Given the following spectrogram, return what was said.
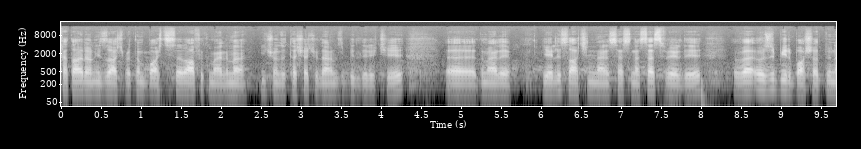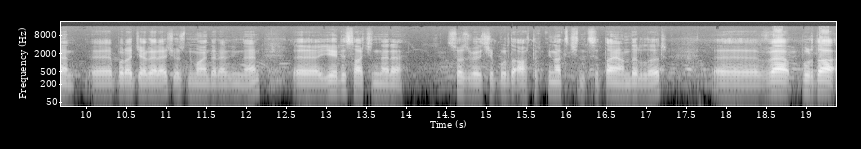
Xətai rayon icra hakimiyyətinin başçısı Rafiq müəllimə ilk öncə təşəkkürlərimizi bildiririk ki, deməli yerli sakinlərin səsinə səs verdi və özü birbaşa dünən e, bura gələrək öz nümayəndələri ilə e, yerli sakinlərə söz verir ki, burada artıq bina tikintisi dayandırılır e, və burada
